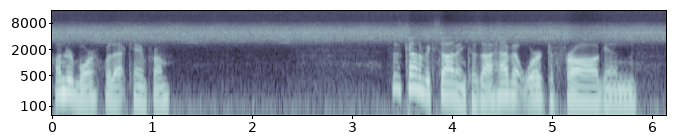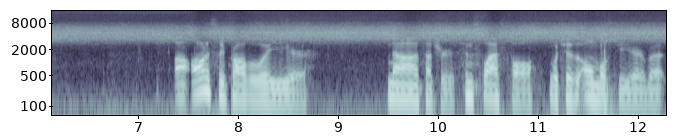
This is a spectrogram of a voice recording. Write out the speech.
Hundred more where that came from. This is kind of exciting because I haven't worked a frog in uh, honestly probably a year. No, that's not true. Since last fall, which is almost a year, but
